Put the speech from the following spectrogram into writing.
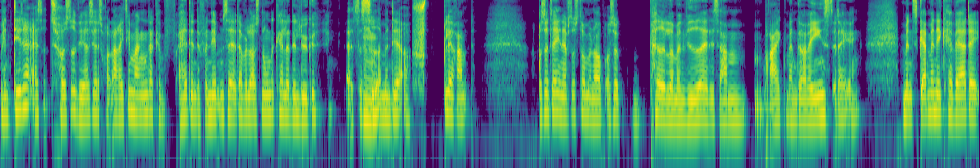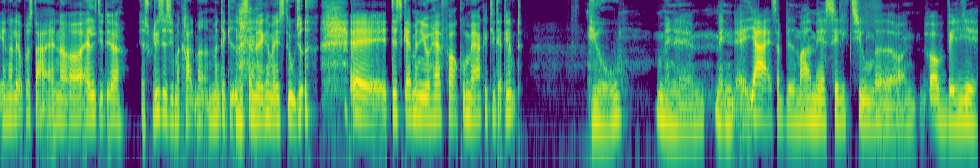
Men det, der er så tosset ved os, jeg tror, der er rigtig mange, der kan have den der fornemmelse af, at der er vel også nogen, der kalder det lykke. Ikke? Altså så sidder man der og bliver ramt. Og så dagen efter står man op, og så padler man videre i det samme bræk, man gør hver eneste dag. Ikke? Men skal man ikke have hver dag end at lave på stegen og alle de der, jeg skulle lige til at sige makrelmaden, men det gider vi simpelthen ikke have med i studiet. Øh, det skal man jo have for at kunne mærke de der glemt. Jo, men, øh, men øh, jeg er altså blevet meget mere selektiv med at, at vælge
